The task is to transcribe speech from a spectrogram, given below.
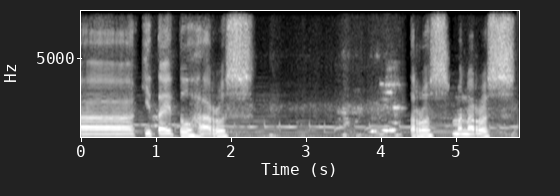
uh, kita itu harus terus menerus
